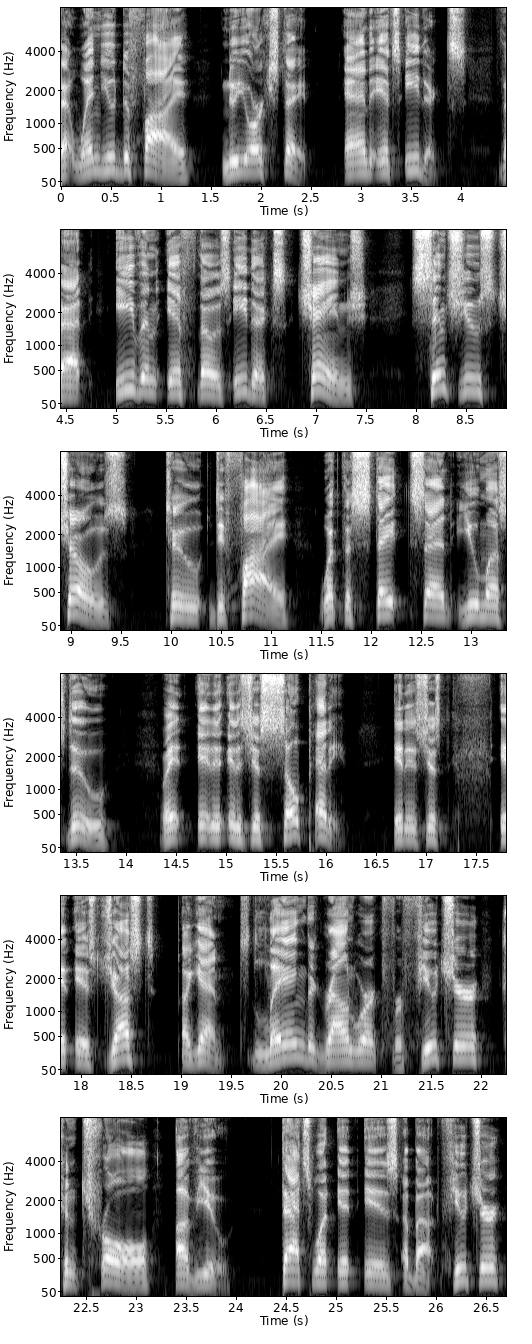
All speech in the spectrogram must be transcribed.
that when you defy New York State and its edicts, that even if those edicts change, since you chose to defy what the state said you must do. I mean, it, it is just so petty. It is just, it is just, again, laying the groundwork for future control of you. That's what it is about future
